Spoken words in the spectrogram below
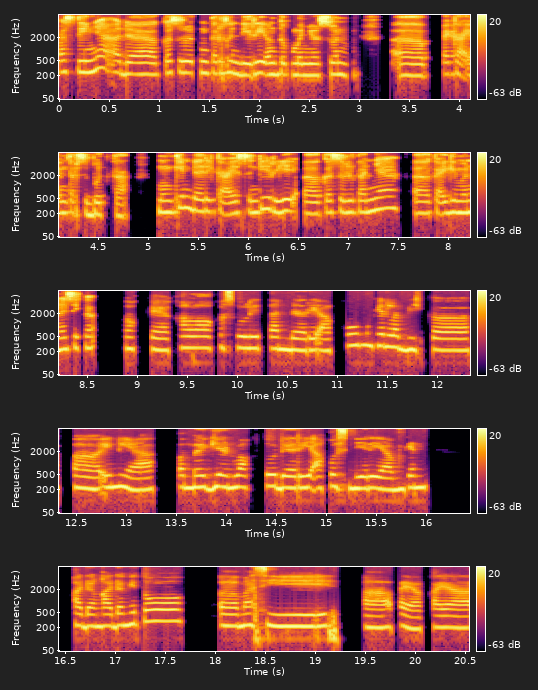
pastinya ada kesulitan tersendiri untuk menyusun uh, eh, PKM tersebut Kak. Mungkin dari Ais sendiri uh, kesulitannya uh, kayak gimana sih Kak? Oke, kalau kesulitan dari aku mungkin lebih ke uh, ini ya, pembagian waktu dari aku sendiri ya. Mungkin kadang-kadang itu uh, masih uh, apa ya kayak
